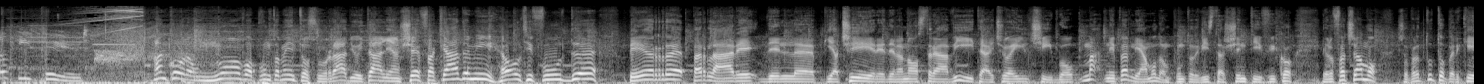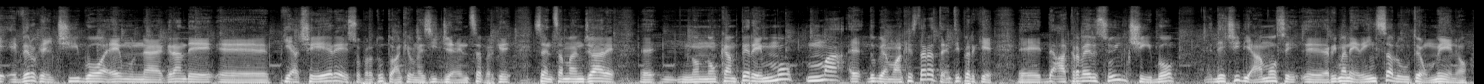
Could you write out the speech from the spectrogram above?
healthy food. Ancora un nuovo appuntamento su Radio Italian Chef Academy, Healthy Food, per parlare del piacere della nostra vita, e cioè il cibo, ma ne parliamo da un punto di vista scientifico e lo facciamo soprattutto perché è vero che il cibo è un grande eh, piacere e soprattutto anche un'esigenza, perché senza mangiare eh, non, non, camperemmo, ma eh, dobbiamo anche stare attenti perché eh, attraverso il cibo decidiamo se eh, rimanere in salute o meno.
